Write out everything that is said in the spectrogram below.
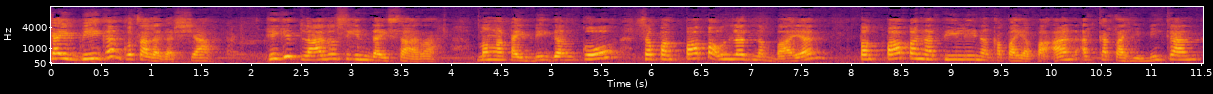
Kaibigan ko talaga siya. Higit lalo si Inday Sara. Mga kaibigan ko sa pagpapaunlad ng bayan, pagpapanatili ng kapayapaan at katahimikan,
